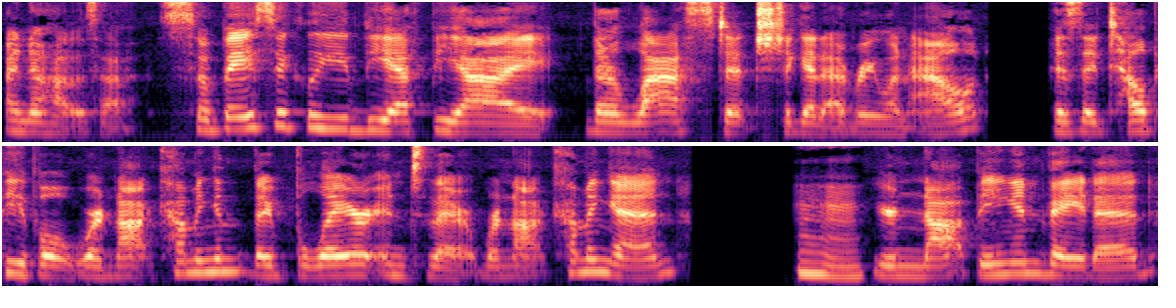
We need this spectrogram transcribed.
I know how this happens. So basically, the FBI, their last stitch to get everyone out is they tell people, we're not coming in. They blare into there, we're not coming in. Mm-hmm. You're not being invaded,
